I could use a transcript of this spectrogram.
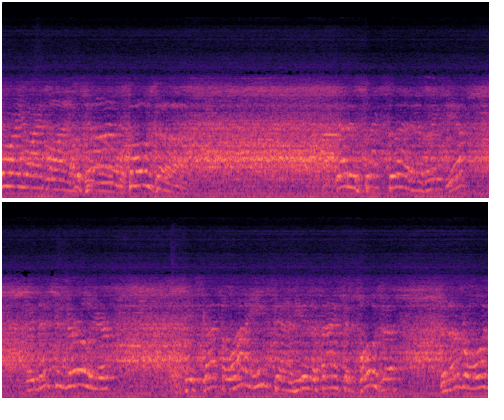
John Bosa. Got his sack for that, I think. he? Yep. We mentioned earlier, he's got a lot of ink down here, the fact that Bosa, the number one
